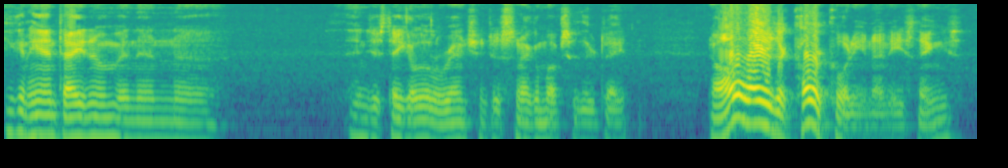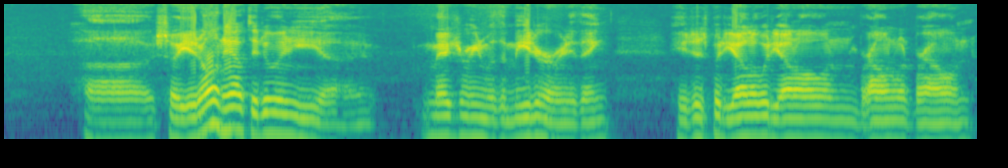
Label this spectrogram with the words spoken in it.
You can hand tighten them and then uh, and just take a little wrench and just snug them up so they're tight. Now all the wires are color coding on these things, uh, so you don't have to do any uh, measuring with a meter or anything. You just put yellow with yellow and brown with brown.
